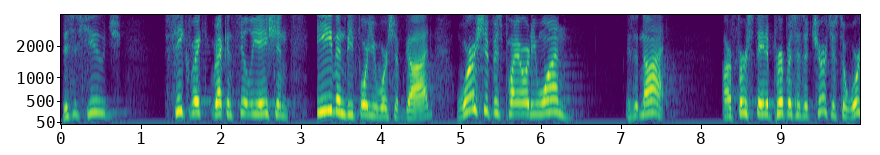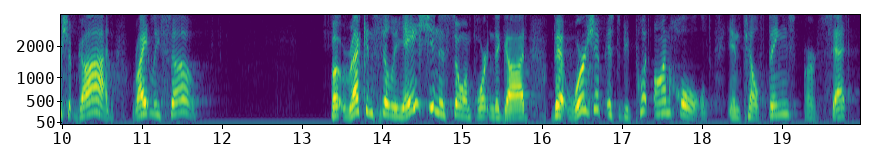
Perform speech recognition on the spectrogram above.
This is huge. Seek rec- reconciliation even before you worship God. Worship is priority one. Is it not? Our first stated purpose as a church is to worship God, rightly so. But reconciliation is so important to God that worship is to be put on hold until things are set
